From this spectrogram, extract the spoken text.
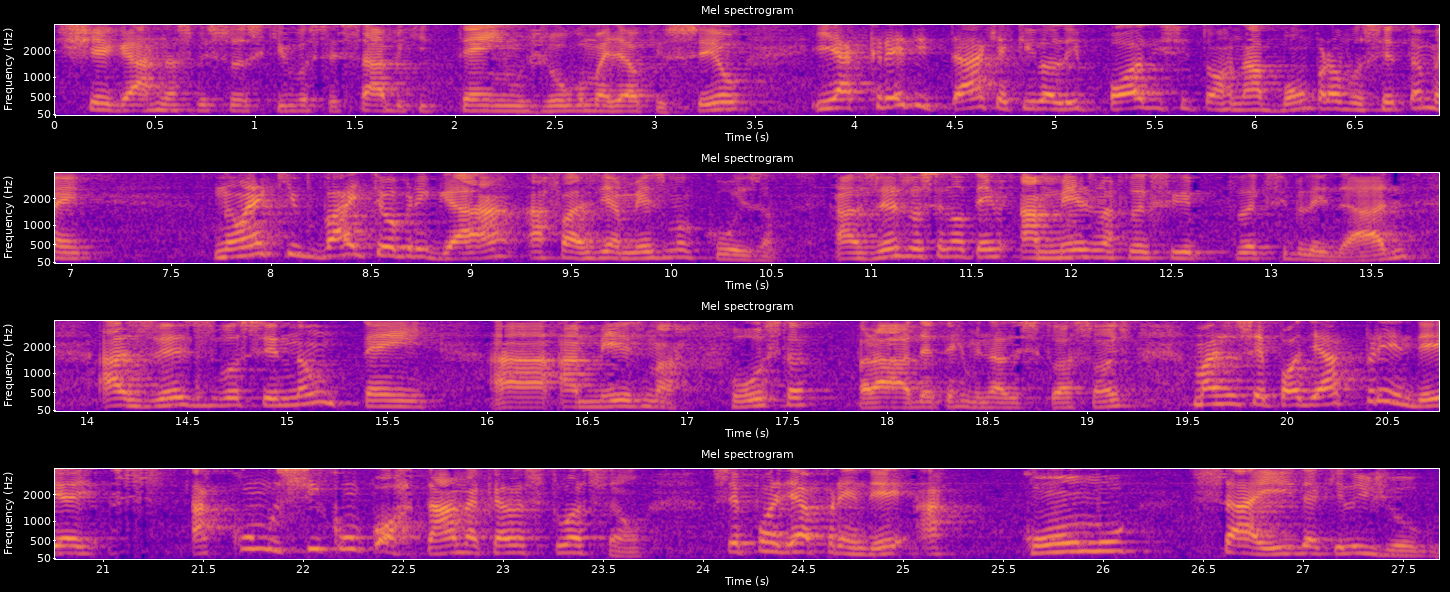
chegar nas pessoas que você sabe que tem um jogo melhor que o seu e acreditar que aquilo ali pode se tornar bom para você também. Não é que vai te obrigar a fazer a mesma coisa. Às vezes você não tem a mesma flexibilidade, às vezes você não tem a, a mesma força para determinadas situações, mas você pode aprender a, a como se comportar naquela situação. Você pode aprender a como sair daquele jogo.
